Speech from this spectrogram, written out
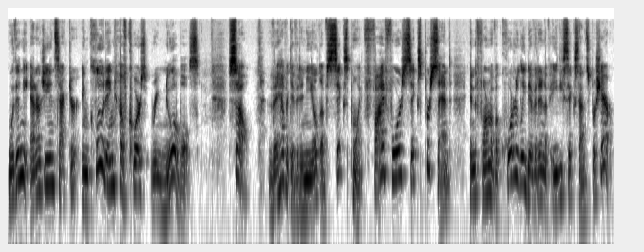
within the energy and sector, including, of course, renewables. So, they have a dividend yield of 6.546% in the form of a quarterly dividend of 86 cents per share.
